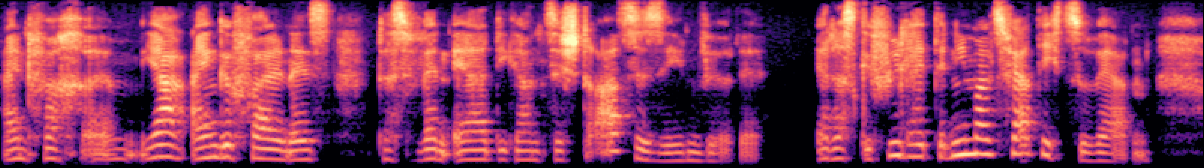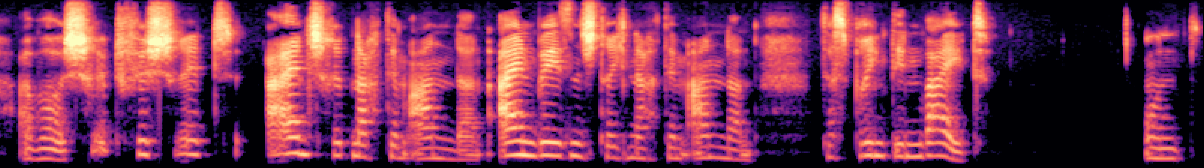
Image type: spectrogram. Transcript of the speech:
einfach ähm, ja eingefallen ist, dass wenn er die ganze Straße sehen würde, er das Gefühl hätte, niemals fertig zu werden. Aber Schritt für Schritt, ein Schritt nach dem anderen, ein Besenstrich nach dem anderen, das bringt ihn weit. Und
